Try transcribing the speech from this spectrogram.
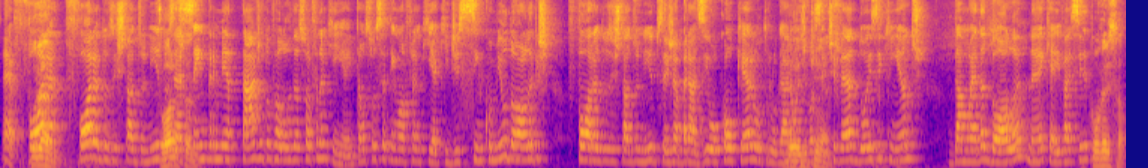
É, fora, fora dos Estados Unidos Fora é sempre metade do valor da sua franquia. Então, se você tem uma franquia aqui de 5 mil dólares, fora dos Estados Unidos, seja Brasil ou qualquer outro lugar Dois onde você tiver, 2,500 da moeda dólar, né? Que aí vai, se, Conversão.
